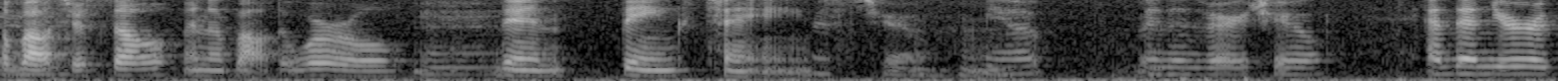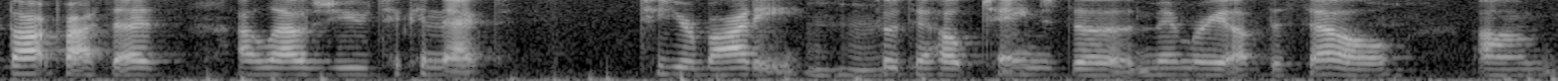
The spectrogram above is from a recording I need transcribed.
about Mhm. yourself and about the world, Mm. then things change. That's true. Yep, it is very true. And then your thought process allows you to connect to your body. Mhm. So to help change the memory of the cell, um,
